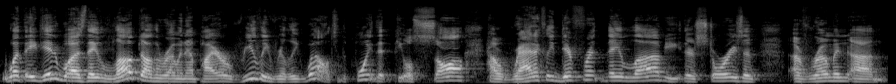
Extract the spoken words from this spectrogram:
what they did was they loved on the Roman Empire really, really well to the point that people saw how radically different they loved. There's stories of, of Roman um,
